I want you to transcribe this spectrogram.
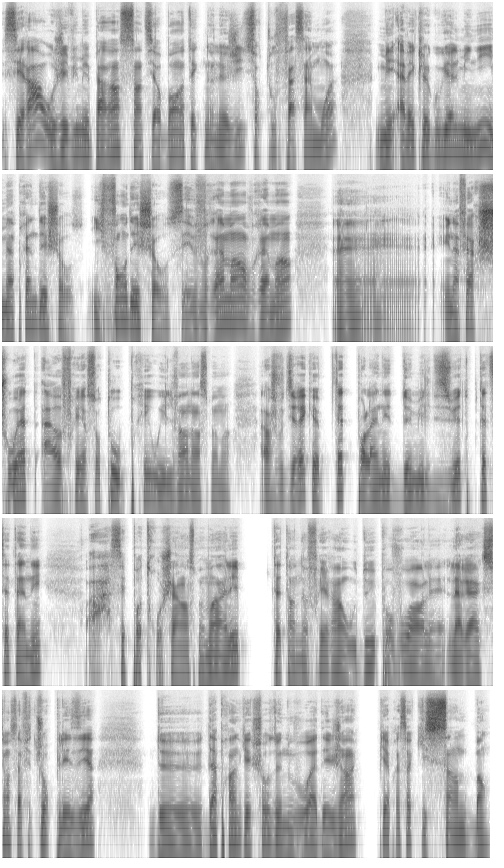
C'est rare où j'ai vu mes parents se sentir bons en technologie, surtout face à moi, mais avec le Google Mini, ils m'apprennent des choses, ils font des choses. C'est vraiment, vraiment euh, une affaire chouette à offrir, surtout au prix où ils vendent en ce moment. Alors je vous dirais que peut-être pour l'année 2018 ou peut-être cette année, ah, c'est pas trop cher en ce moment. Allez peut-être en offrir un ou deux pour voir la, la réaction. Ça fait toujours plaisir de d'apprendre quelque chose de nouveau à des gens, puis après ça, qui se sentent bons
